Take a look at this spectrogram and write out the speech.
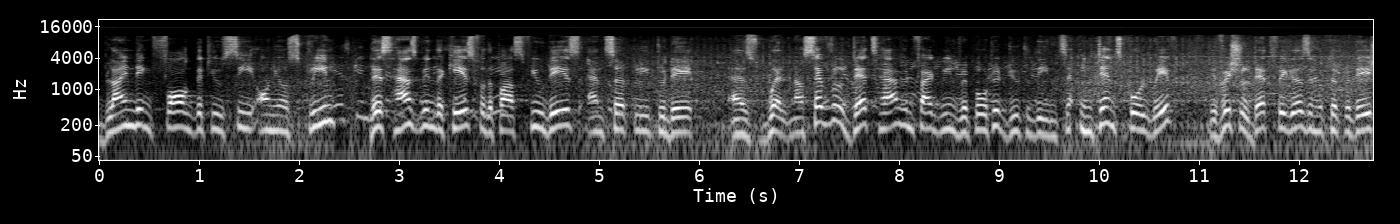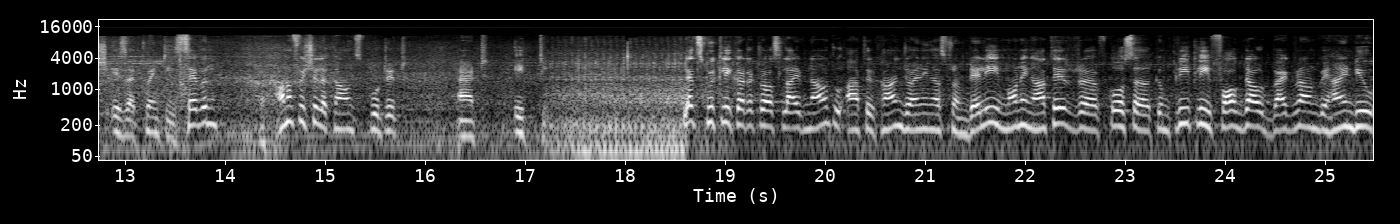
blinding fog that you see on your screen. This has been the case for the past few days and certainly today as well. Now, several deaths have in fact been reported due to the intense cold wave. The official death figures in Uttar Pradesh is at 27, but unofficial accounts put it at 80. Let's quickly cut across live now to Atir Khan joining us from Delhi. Morning Atir, uh, of course a completely fogged out background behind you.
